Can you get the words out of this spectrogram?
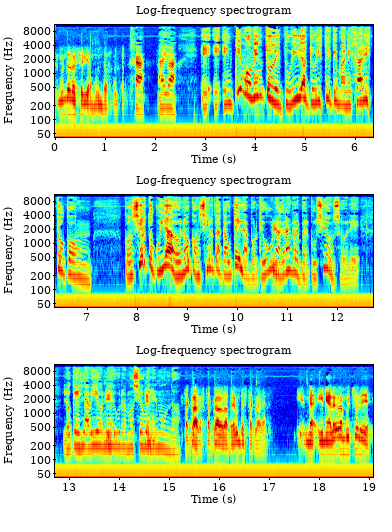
el mundo no sería mundo. Ja, ahí va. Eh, eh, ¿En qué momento de tu vida tuviste que manejar esto con, con cierto cuidado, ¿no? Con cierta cautela, porque hubo una gran repercusión sobre lo que es la bioneuroemoción en el mundo. Está claro, está claro, la pregunta está clara. Y me, y me alegra mucho de,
